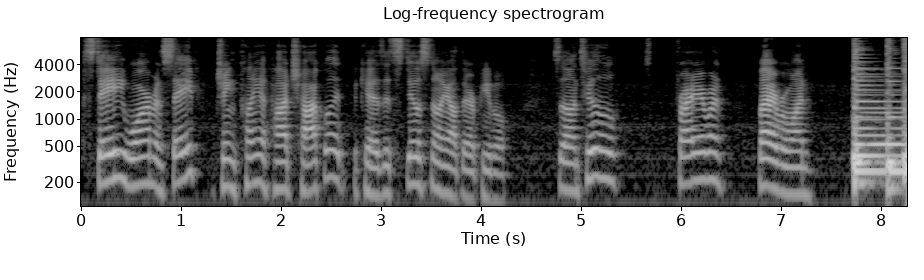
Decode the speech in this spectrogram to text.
stay warm and safe. Drink plenty of hot chocolate because it's still snowing out there, people. So until Friday, everyone. Bye, everyone.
